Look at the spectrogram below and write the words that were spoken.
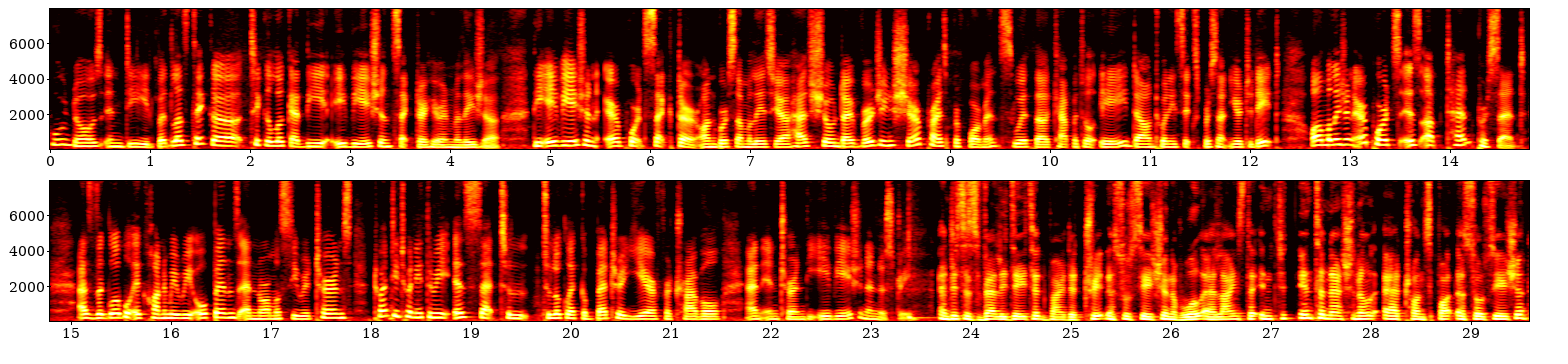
Who knows indeed. But let's take a take a look at the aviation sector here in Malaysia. The aviation airport sector on Bursa Malaysia has shown diverging share price performance with a capital A down 26% year to date, while Malaysian airports is up 10%. As the global economy reopens and normalcy returns, 2023 is set to to look like a better year for travel and in turn the aviation industry. And this is validated by the Trade Association of World Airlines, the Inter- International Air Transport Association,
